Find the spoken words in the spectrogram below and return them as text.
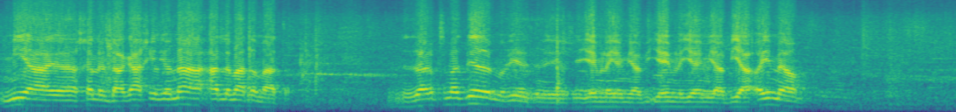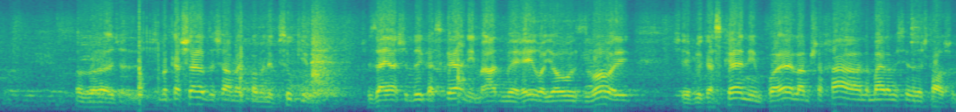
מהחלם דרגה הכי עליונה עד למטה מטה. זה הרב מסביר, מביא ים ליום ים ליום יביע אוימר מקשר את זה שם כל מיני פסוקים שזה היה שברכס כהנים עד מהר או יורס דבורי שברכס כהנים פועל המשכה למעלה מסדר שטר שלו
